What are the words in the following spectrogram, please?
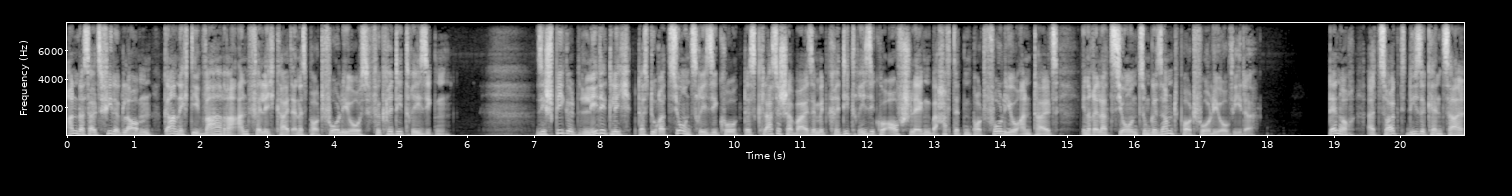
anders als viele glauben, gar nicht die wahre Anfälligkeit eines Portfolios für Kreditrisiken. Sie spiegelt lediglich das Durationsrisiko des klassischerweise mit Kreditrisikoaufschlägen behafteten Portfolioanteils in Relation zum Gesamtportfolio wider. Dennoch erzeugt diese Kennzahl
